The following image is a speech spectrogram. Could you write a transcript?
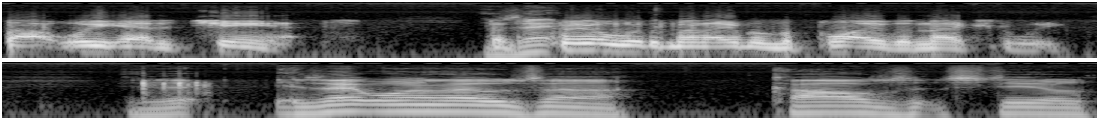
thought we had a chance. But that- Phil would have been able to play the next week. Is that is that one of those uh, calls that's still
